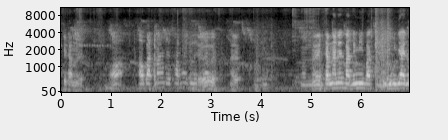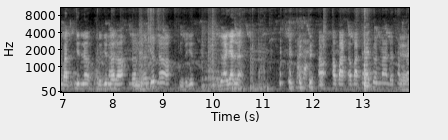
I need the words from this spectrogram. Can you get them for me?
เคยทำเลย อ๋อเอาบัตรมาจะทำให้ก็เลยเออเออมันเออทำนั้นบัตรไม่มีบัตรอยู่คุณยายนะบัตรยึดแล้วโดนยึดเอาแล้วเหรอโดนโดนยึดแล้วเหรอ มันไปยึดโดนอายัดแล้ว เอาเอาบัตรเอาบัตรประชาชนมาเดี๋ยวทำให้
